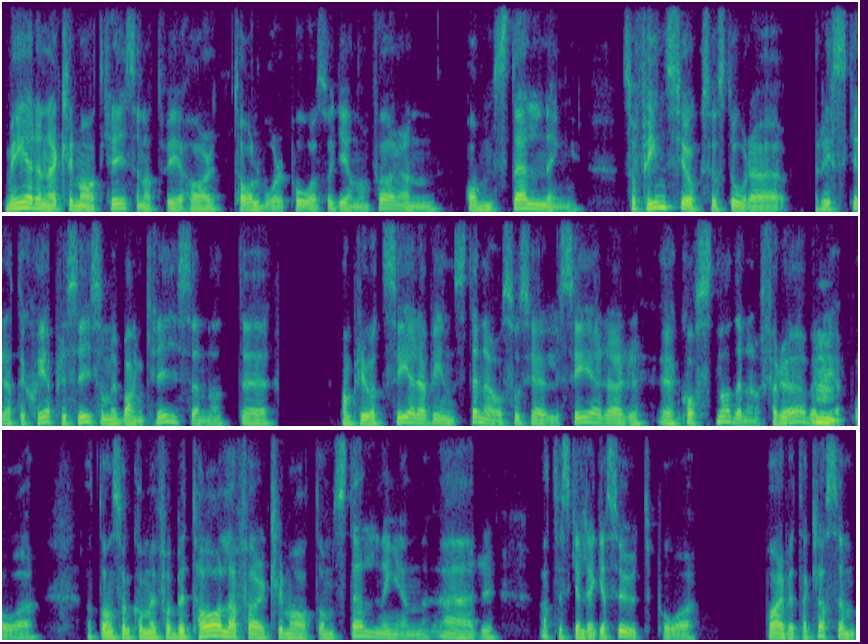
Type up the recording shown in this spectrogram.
med den här klimatkrisen att vi har 12 år på oss att genomföra en omställning så finns ju också stora risker att det sker precis som med bankkrisen, att eh, man privatiserar vinsterna och socialiserar eh, kostnaderna, för över mm. det på att de som kommer få betala för klimatomställningen är att det ska läggas ut på, på arbetarklassen,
